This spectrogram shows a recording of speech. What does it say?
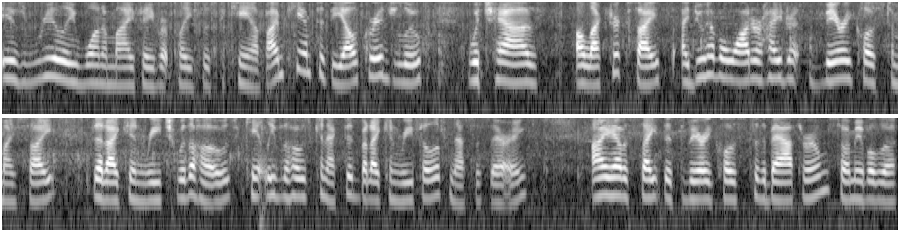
is really one of my favorite places to camp. I'm camped at the Elk Ridge Loop, which has electric sites. I do have a water hydrant very close to my site that I can reach with a hose. Can't leave the hose connected, but I can refill if necessary. I have a site that's very close to the bathroom, so I'm able to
